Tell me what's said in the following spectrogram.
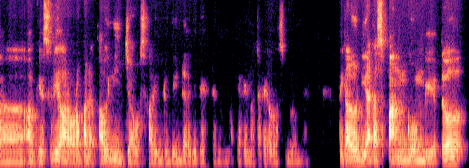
eh, obviously orang-orang pada tahu ini jauh sekali berbeda gitu ya dengan materi-materi lo sebelumnya. Tapi kalau di atas panggung gitu,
